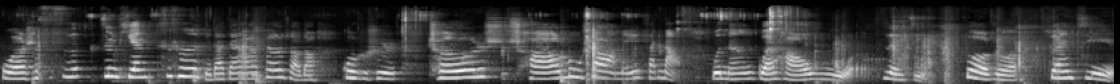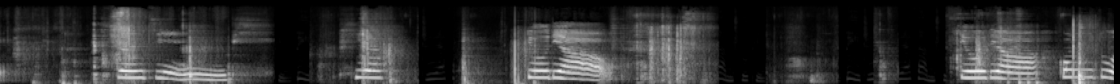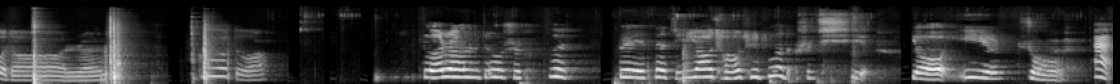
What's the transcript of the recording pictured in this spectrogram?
我是思思。今天思思给大家分享的故事是《成长路上没烦恼，我能管好我自己》。作者：孙静孙静篇。丢掉。丢掉工作的人，歌德。责任就是自对自己要求去做的事情有一种爱。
